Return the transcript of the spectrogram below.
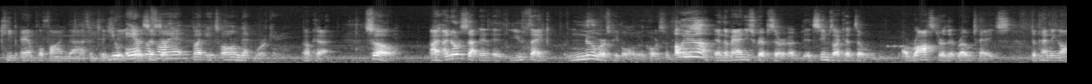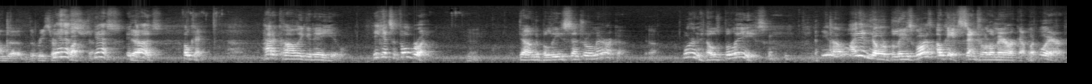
keep amplifying that until You amplify resistant? it, but it's all networking. Okay, So, I, I noticed that it, it, you thank numerous people over the course of. Oh, yeah. And the manuscripts are. uh, It seems like it's a, a roster that rotates depending on the the research yes, question. yes, it Yeah. does. Okay. Had a colleague at AU. He gets a Fulbright down to Belize, Central America. Yeah. Where in the hell's Belize? you know, I didn't know where Belize was. Okay, it's Central America, but where?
